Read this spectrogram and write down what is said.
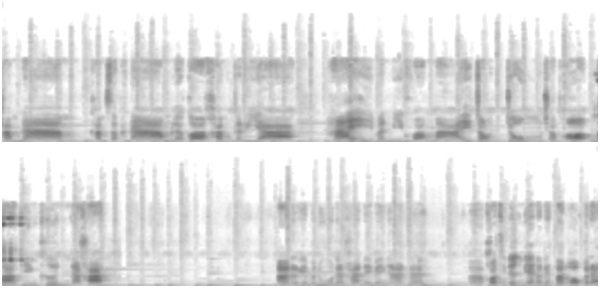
คำนามคำสรรพนาม แล้วก็คำกริยา ให้มันมีความหมายเจาะจงเฉพาะมากยิ่งขึ้นนะคะอ่านักเรียนมาดูนะคะในใบงานนะอ่าข้อที่หนึ่งเนี่ยนักเรียนตัดออกก็ได้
